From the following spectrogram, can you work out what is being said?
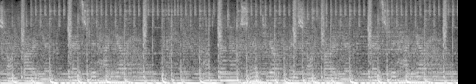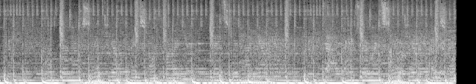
this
